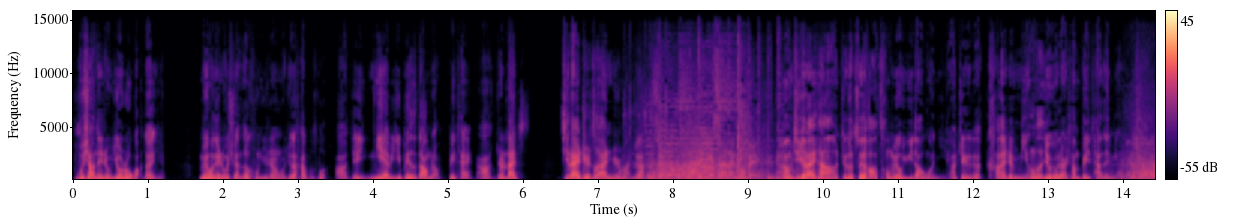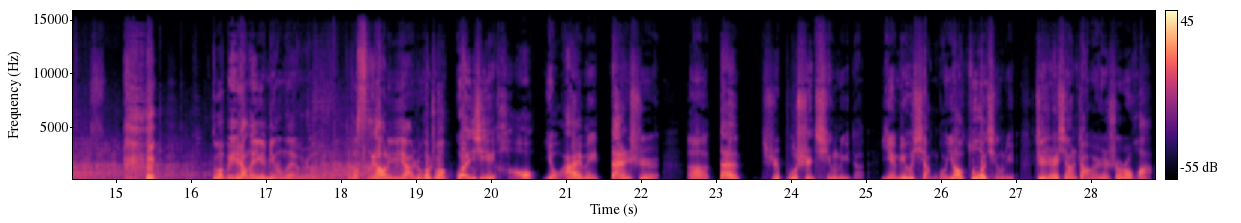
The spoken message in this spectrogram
不像那种优柔寡断型，没有那种选择恐惧症，我觉得还不错啊。这你也一辈子当不了备胎啊，就是来，既来之则安之嘛，对吧？然后我们继续来看啊，这个最好从没有遇到过你啊，这个看来这名字就有点像备胎的名字，多悲伤的一个名字呀，是吧？他说思考了一下，如果说关系好有暧昧，但是呃，但是不是情侣的。也没有想过要做情侣，只是想找个人说说话。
